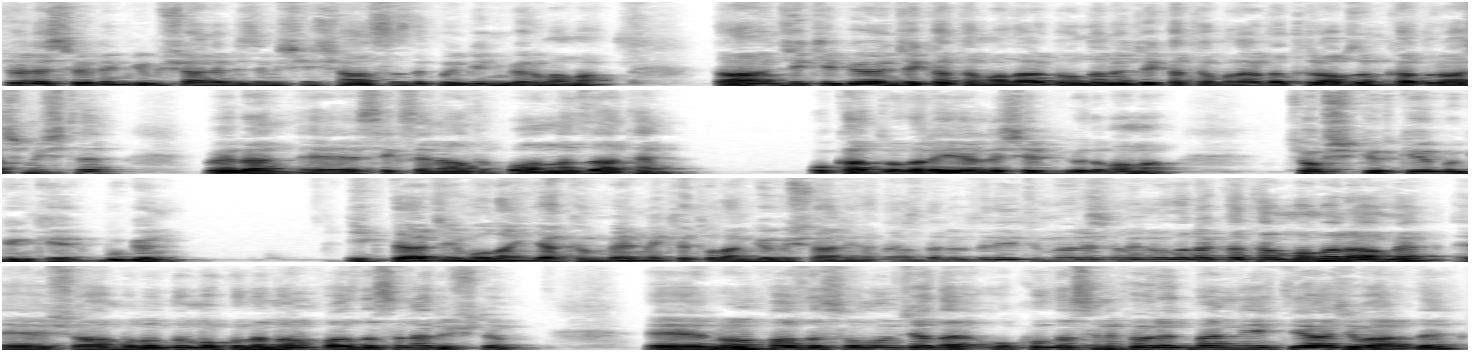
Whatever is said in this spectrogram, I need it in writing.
Şöyle söyleyeyim, Gümüşhane bizim için şanssızlık mı bilmiyorum ama daha önceki bir önceki atamalarda, ondan önceki atamalarda Trabzon kadro açmıştı. Ve ben e, 86 puanla zaten o kadrolara yerleşebiliyordum ama çok şükür ki bugünkü bugün ilk tercihim olan yakın memleket olan Gümüşhane'ye atandım. Özel eğitim öğretmeni olarak atanmama rağmen e, şu an bulunduğum okulda non fazlasına düştüm. E, non fazlası olunca da okulda sınıf öğretmenliğe ihtiyacı vardı.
